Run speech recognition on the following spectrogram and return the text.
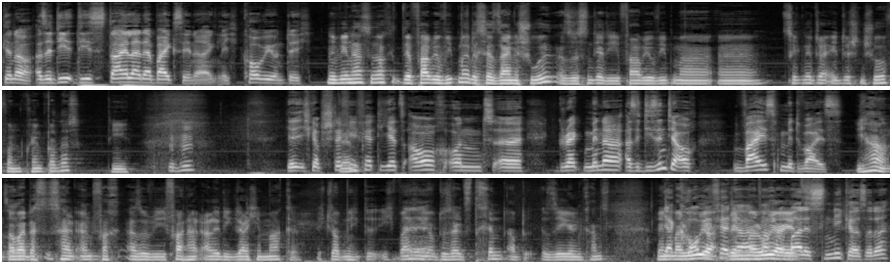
Genau, also die, die Styler der Bike-Szene eigentlich. Corby und dich. Ne, wen hast du noch? Der Fabio Wiedmer, das ist ja seine Schuhe. Also es sind ja die Fabio Wiedmer äh, Signature Edition Schuhe von Crank Brothers. Die mhm. Ja, ich glaube, Steffi fährt die jetzt auch und äh, Greg Minner, also die sind ja auch weiß mit weiß. Ja, so. aber das ist halt einfach, also wir fahren halt alle die gleiche Marke. Ich glaube nicht, ich weiß Äh. nicht, ob du es als Trend absegeln kannst. Wenn ja, Corby Maluja, fährt wenn ja einfach Maluja normale jetzt, Sneakers, oder?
